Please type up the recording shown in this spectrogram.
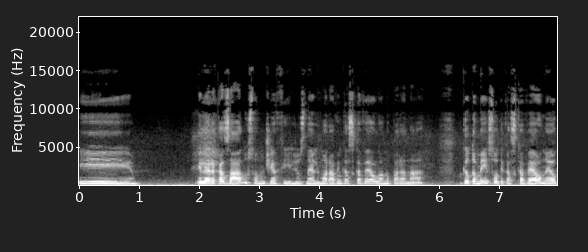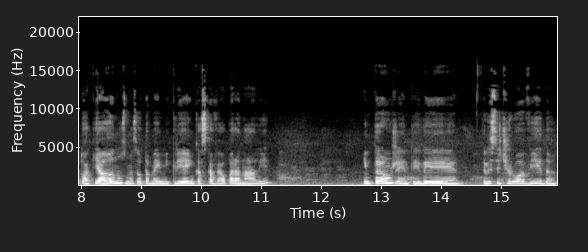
E ele era casado, só não tinha filhos, né? Ele morava em Cascavel, lá no Paraná. Porque eu também sou de Cascavel, né? Eu tô aqui há anos, mas eu também me criei em Cascavel, Paraná, ali. Então, gente, ele, ele se tirou a vida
